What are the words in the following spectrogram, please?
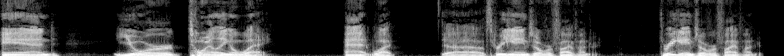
and you're toiling away at what uh, three games over 500, Three games over 500.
